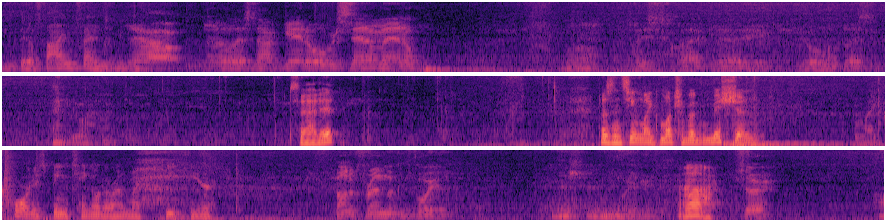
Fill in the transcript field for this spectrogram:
You've been a fine friend to me. No, no, let's not get over sentimental. Oh, place is quiet. Get out of here. You're my blessing. Thank you, Arthur. Is that it? Doesn't seem like much of a mission. My cord is being tangled around my feet here. Found a friend looking for you. Mr. Morgan, Ah, Sir, how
